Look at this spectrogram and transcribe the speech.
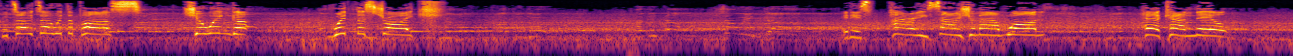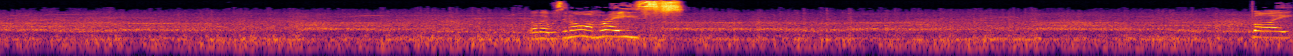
Katoto with the pass. Chawinga with the strike. It is Paris Saint Germain 1, Häcken nil. Well, there was an arm raised. By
